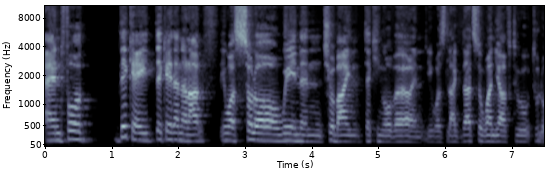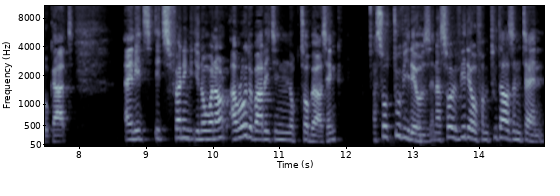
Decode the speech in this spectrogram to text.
and for decade, decade and a half, it was solar, wind, and turbine taking over, and it was like that's the one you have to to look at. And it's it's funny, you know, when I, I wrote about it in October, I think I saw two videos, and I saw a video from 2010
